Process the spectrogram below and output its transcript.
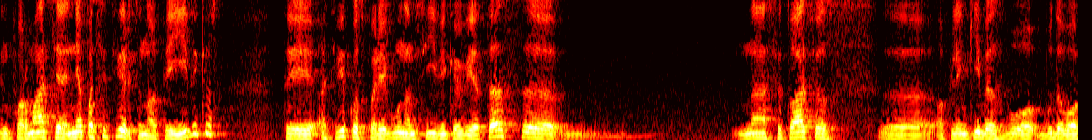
informacija nepasitvirtino apie įvykius, tai atvykus pareigūnams įvykio vietas na, situacijos e, aplinkybės buvo, būdavo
